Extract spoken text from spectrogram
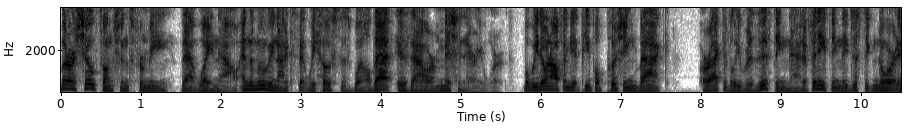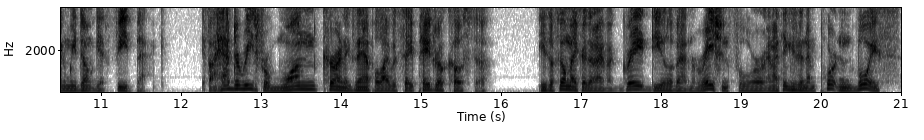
But our show functions for me that way now, and the movie nights that we host as well. That is our missionary work. But we don't often get people pushing back or actively resisting that. If anything, they just ignore it and we don't get feedback. If I had to reach for one current example, I would say Pedro Costa. He's a filmmaker that I have a great deal of admiration for, and I think he's an important voice.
